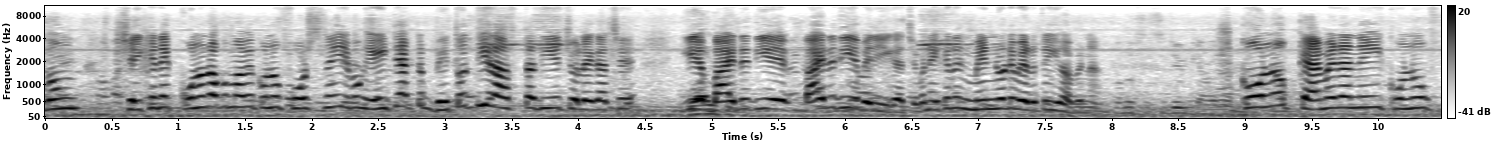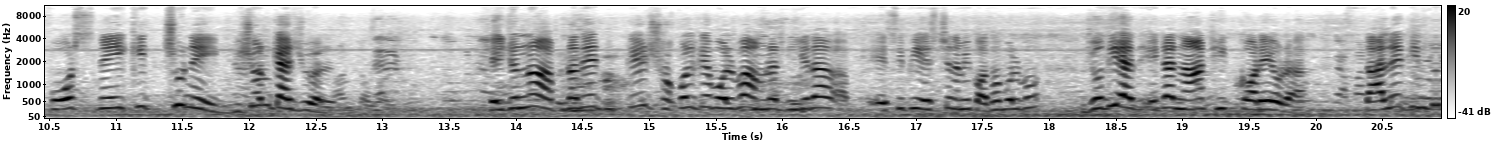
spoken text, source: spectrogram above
এবং সেইখানে কোনো রকমভাবে কোনো ফোর্স নেই এবং এইটা একটা ভেতর দিয়ে রাস্তা দিয়ে চলে গেছে, গিয়ে বাইরে দিয়ে বাইরে দিয়ে বেরিয়ে গেছে। মানে এখানে মেন রোডে বেরোতেই হবে না। কোনো ক্যামেরা নেই, কোনো ফোর্স নেই, কিচ্ছু নেই, ভীষণ ক্যাজুয়াল সেই জন্য আপনাদেরকে সকলকে বলব আমরা নিজেরা এসিপি এসছেন আমি কথা বলব। যদি এটা না ঠিক করে ওরা তাহলে কিন্তু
